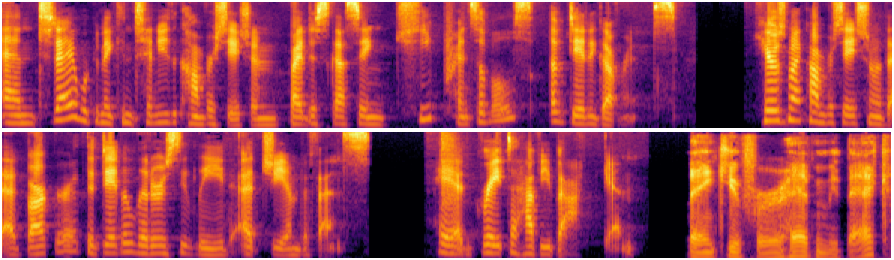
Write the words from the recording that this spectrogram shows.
And today we're going to continue the conversation by discussing key principles of data governance. Here's my conversation with Ed Barker, the data literacy lead at GM Defense. Hey, Ed, great to have you back again. Thank you for having me back.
